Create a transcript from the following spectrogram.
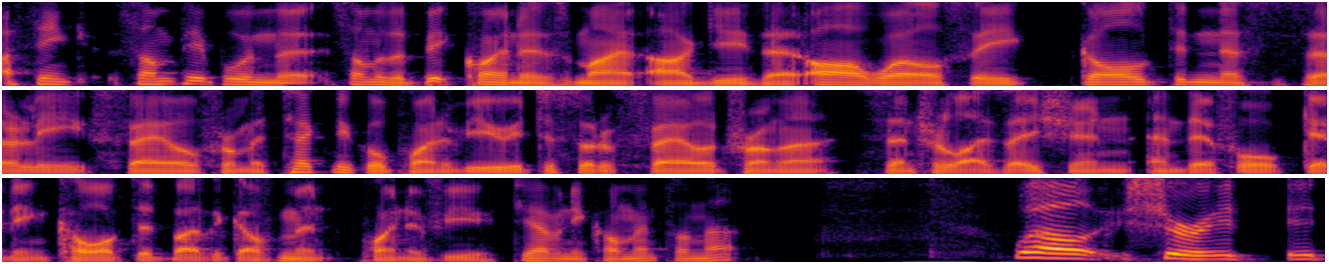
I think some people in the some of the Bitcoiners might argue that oh well, see, gold didn't necessarily fail from a technical point of view; it just sort of failed from a centralization and therefore getting co-opted by the government point of view. Do you have any comments on that? Well, sure. It it,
